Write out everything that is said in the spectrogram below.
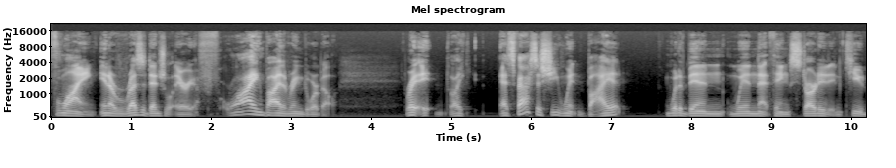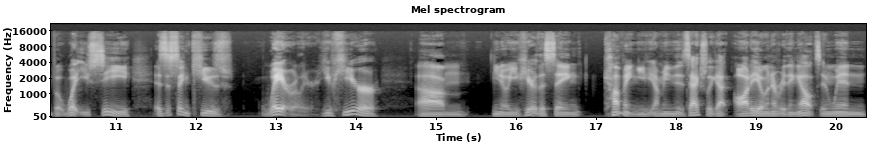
flying in a residential area flying by the ring doorbell right it, like as fast as she went by it would have been when that thing started and cued but what you see is this thing cues way earlier. You hear um you know you hear this thing coming. You i mean it's actually got audio and everything else and when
